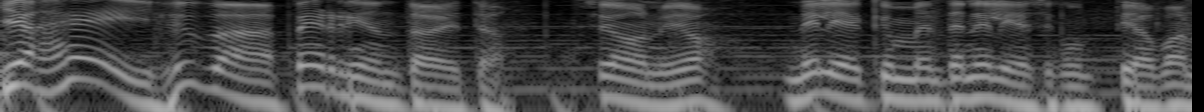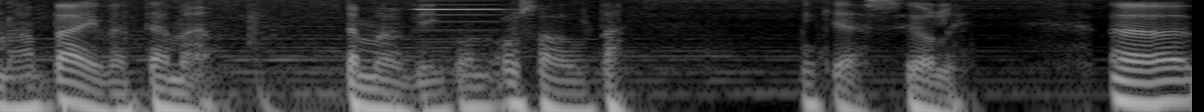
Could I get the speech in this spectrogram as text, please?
Ja hei, hyvää perjantaita. Se on jo 44 sekuntia vanha päivä tämä, tämän viikon osalta. Mikäs se oli? Öö,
